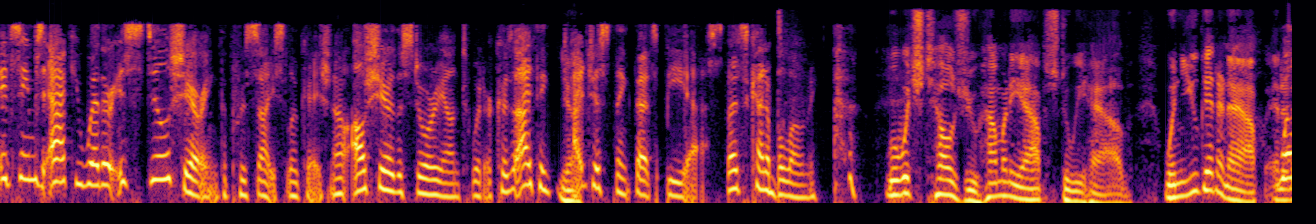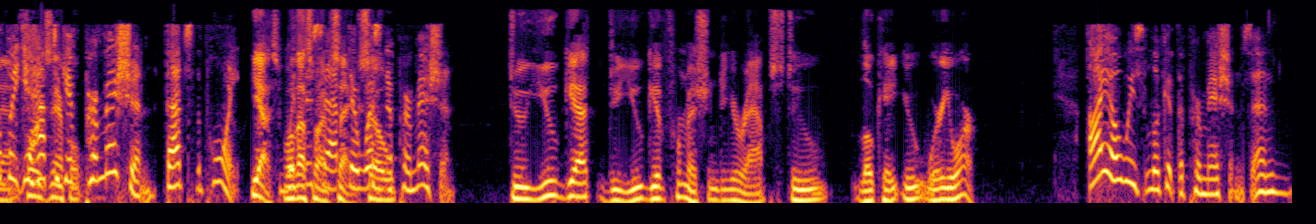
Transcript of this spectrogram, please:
it seems AccuWeather is still sharing the precise location. I'll, I'll share the story on Twitter because I think Yeah. I just think that's BS. That's kind of baloney. Well, which tells you how many apps do we have? When you get an app, and well, an but you have example, to give permission. That's the point. Yes, well, With that's what I'm app, saying. There wasn't So- a permission. do you get do you give permission to your apps to locate you where you are? I always look at the permissions, and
